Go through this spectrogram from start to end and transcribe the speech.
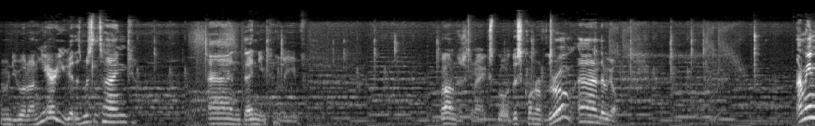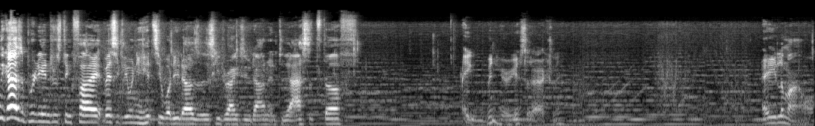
And when you go down here, you get this missile tank, and then you can leave. Well, I'm just gonna explore this corner of the room, and there we go. I mean, the guy's a pretty interesting fight. Basically, when he hits you, what he does is he drags you down into the acid stuff. Hey, we've been here yesterday, actually. Hey, Lamau.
